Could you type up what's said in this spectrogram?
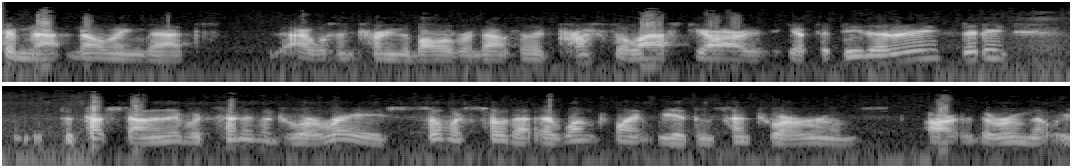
him not knowing that I wasn't turning the ball over and down. So I'd press the last yard you get the the touchdown, and it would send him into a rage. So much so that at one point we had been sent to our rooms, our, the room that we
